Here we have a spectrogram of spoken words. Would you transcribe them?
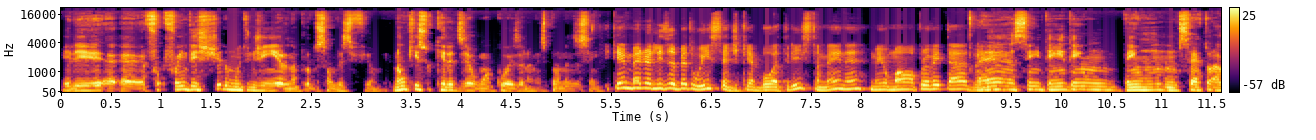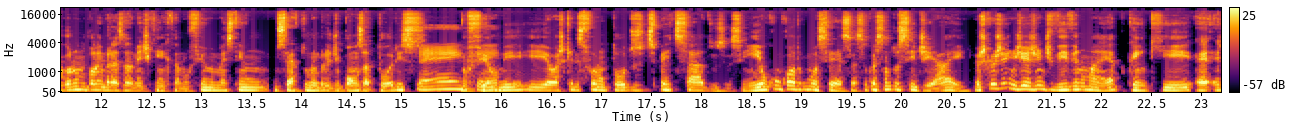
Ele é, é, foi, investido muito dinheiro na produção desse filme. Não que isso queira dizer alguma coisa, né? Mas pelo menos assim. E tem a Mary Elizabeth Winstead, que é boa atriz também, né? Meio mal aproveitado. Né? É, sim, tem, tem, um, tem um certo. Agora eu não vou lembrar exatamente quem é que tá no filme, mas tem um certo número de bons atores tem, no tem. filme e eu acho que eles foram todos desperdiçados, assim. E eu concordo com você, essa, essa questão do CGI, eu acho que hoje em dia a gente vive numa época em que é, é,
